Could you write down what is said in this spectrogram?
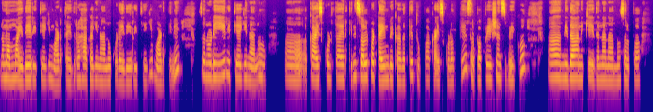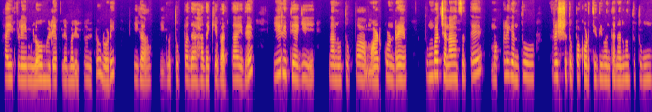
ನಮ್ಮಮ್ಮ ಇದೇ ರೀತಿಯಾಗಿ ಮಾಡ್ತಾಯಿದ್ರು ಹಾಗಾಗಿ ನಾನು ಕೂಡ ಇದೇ ರೀತಿಯಾಗಿ ಮಾಡ್ತೀನಿ. ಸೊ ನೋಡಿ ಈ ರೀತಿಯಾಗಿ ನಾನು ಕಾಯಿಸ್ಕೊಳ್ತಾ ಇರ್ತೀನಿ. ಸ್ವಲ್ಪ ಟೈಮ್ ಬೇಕಾಗುತ್ತೆ ತುಪ್ಪ ಕಾಯಿಸ್ಕೊಳ್ಳೋಕ್ಕೆ ಸ್ವಲ್ಪ ಪೇಷನ್ಸ್ ಬೇಕು. ನಿಧಾನಕ್ಕೆ ಇದನ್ನು ನಾನು ಸ್ವಲ್ಪ ಹೈ ಫ್ಲೇಮ್ ಲೋ ಮೀಡಿಯಮ್ ಫ್ಲೇಮಲ್ಲಿ ಇಟ್ಟು ಇಟ್ಟು ನೋಡಿ ಈಗ ಈಗ ತುಪ್ಪದ ಹದಕ್ಕೆ ಬರ್ತಾ ಇದೆ. ಈ ರೀತಿಯಾಗಿ ನಾನು ತುಪ್ಪ ಮಾಡಿಕೊಂಡ್ರೆ ತುಂಬ ಚೆನ್ನಾಗಿ ಅನಿಸುತ್ತೆ. ಮಕ್ಕಳಿಗಂತೂ ಫ್ರೆಶ್ ತುಪ್ಪ ಕೊಡ್ತಿದ್ದೀವಿ ಅಂತ ನನಗಂತೂ ತುಂಬ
